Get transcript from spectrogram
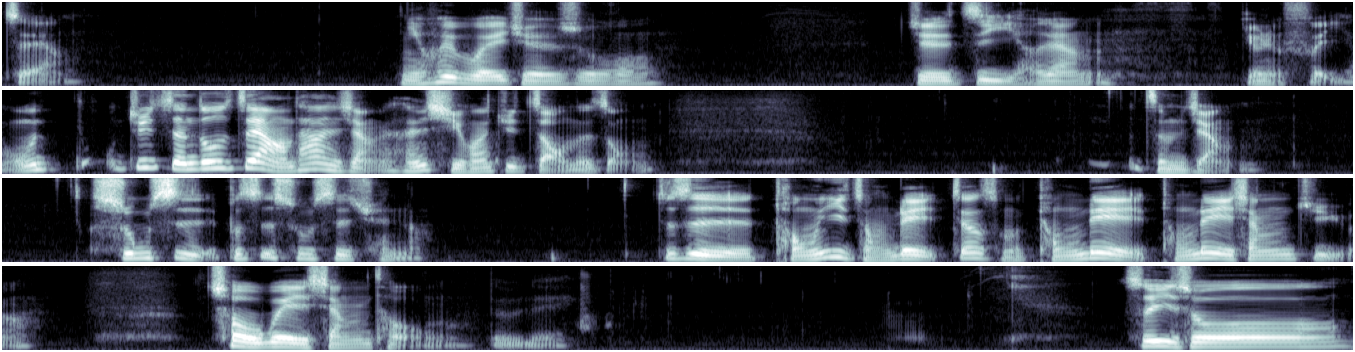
这样，你会不会觉得说，觉得自己好像？有点废，我们我觉得人都是这样，他很想很喜欢去找那种怎么讲舒适，不是舒适圈呢，就是同一种类叫什么同类同类相聚嘛，臭味相投，对不对？所以说，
